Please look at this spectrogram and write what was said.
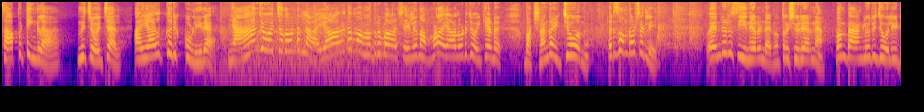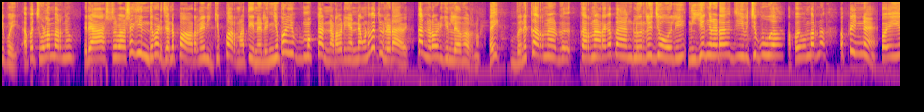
സാപ്പിട്ടിങ്ങളാ എന്ന് ചോദിച്ചാൽ അയാൾക്കൊരു കുളിര. ഞാൻ ചോദിച്ചതുകൊണ്ടല്ല അയാളുടെ മാതൃഭാഷയിൽ നമ്മൾ അയാളോട് ചോദിക്കാണ് ഭക്ഷണം കഴിച്ചു എന്ന് ഒരു സന്തോഷല്ലേ? എന്റെ ഒരു സീനിയർ ഉണ്ടായിരുന്നു തൃശ്ശൂരുകാരനാ. അപ്പം ബാംഗ്ലൂർ ജോലി കിട്ടി പോയി. അപ്പൊ ചുളം പറഞ്ഞു രാഷ്ട്രഭാഷ ഹിന്ദി പഠിച്ചതിന്റെ പാടണം എനിക്ക് പറഞ്ഞാൽ തിന്നല. ഇനിയിപ്പോ ഈ മ- കന്നഡ പഠിക്കാൻ എന്നെ കൊണ്ട് പറ്റൂലടാ. കന്നഡ പഠിക്കുന്നില്ല എന്ന് പറഞ്ഞു. ഏയ് ഇവന് കർണാടക കർണാടക ബാംഗ്ലൂരിൽ ജോലി. നീ എങ്ങനെടാ ജീവിച്ചു പോവാ? അപ്പൊ ഇവൻ പറഞ്ഞു "അ, പിന്നെ ഇപ്പൊ ഈ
